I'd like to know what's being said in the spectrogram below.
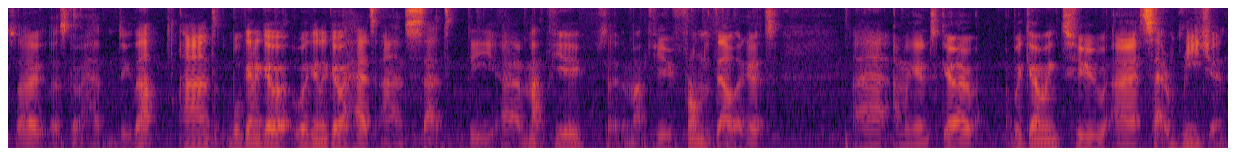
So let's go ahead and do that. And we're gonna go we're gonna go ahead and set the uh, map view, so the map view from the delegate uh, and we're going to go we're going to uh, set a region.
